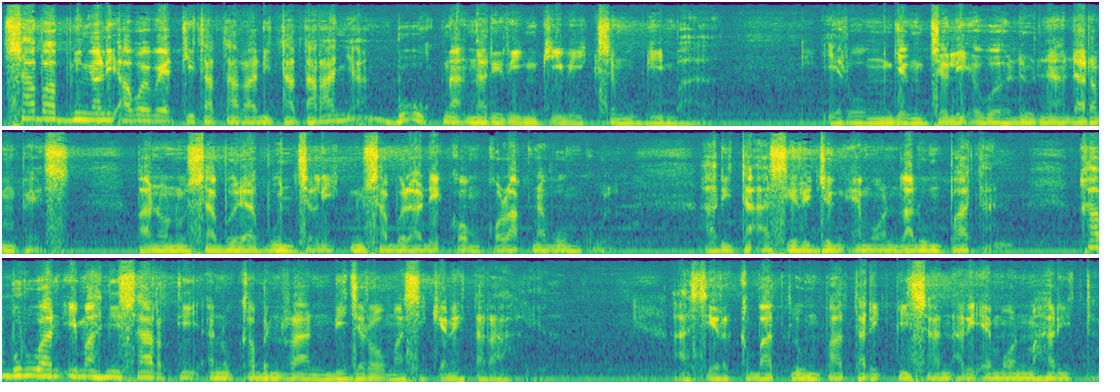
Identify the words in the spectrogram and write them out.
Sabab ningali awewet titatara di tataranya buukna ngariring kiwik semu gimbal. Irung jeng celi eueuh deuna darempes panon nusabeula buncelik nusabeula de kongkolak nabungkul harita asir jeng emon lalumpatan. Kaburuan imah nyisarti anu kabeneran di jero masih keneh tarahli. asir kebat lumpa tarik pisan Ari Emon Maharita.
